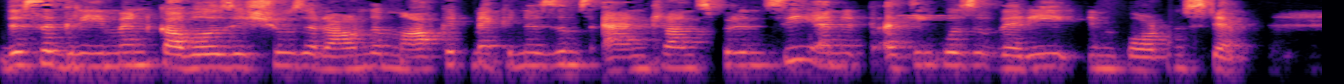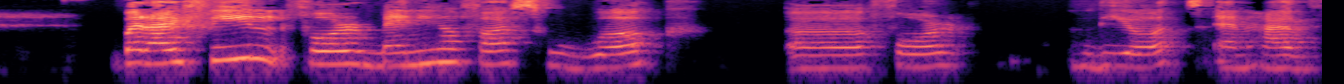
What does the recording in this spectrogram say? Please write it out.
this agreement covers issues around the market mechanisms and transparency, and it, I think, was a very important step but I feel for many of us who work uh, for the earth and have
